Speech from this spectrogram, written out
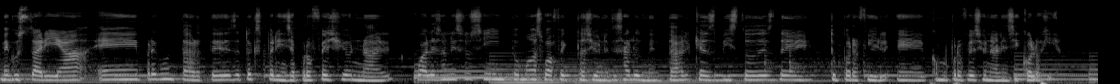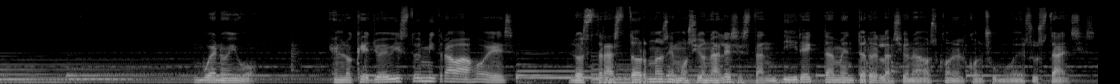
me gustaría eh, preguntarte desde tu experiencia profesional, ¿cuáles son esos síntomas o afectaciones de salud mental que has visto desde tu perfil eh, como profesional en psicología? Bueno, Ivo, en lo que yo he visto en mi trabajo es los trastornos emocionales están directamente relacionados con el consumo de sustancias,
